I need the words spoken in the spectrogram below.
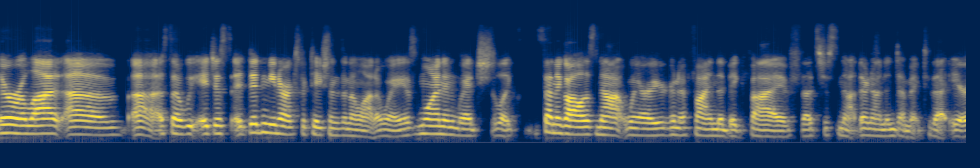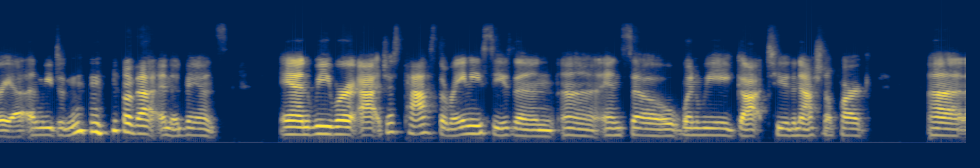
There were a lot of uh, so we it just it didn't meet our expectations in a lot of ways. One in which like Senegal is not where you're going to find the big five. That's just not they're not endemic to that area, and we didn't know that in advance. And we were at just past the rainy season, uh, and so when we got to the national park, uh,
